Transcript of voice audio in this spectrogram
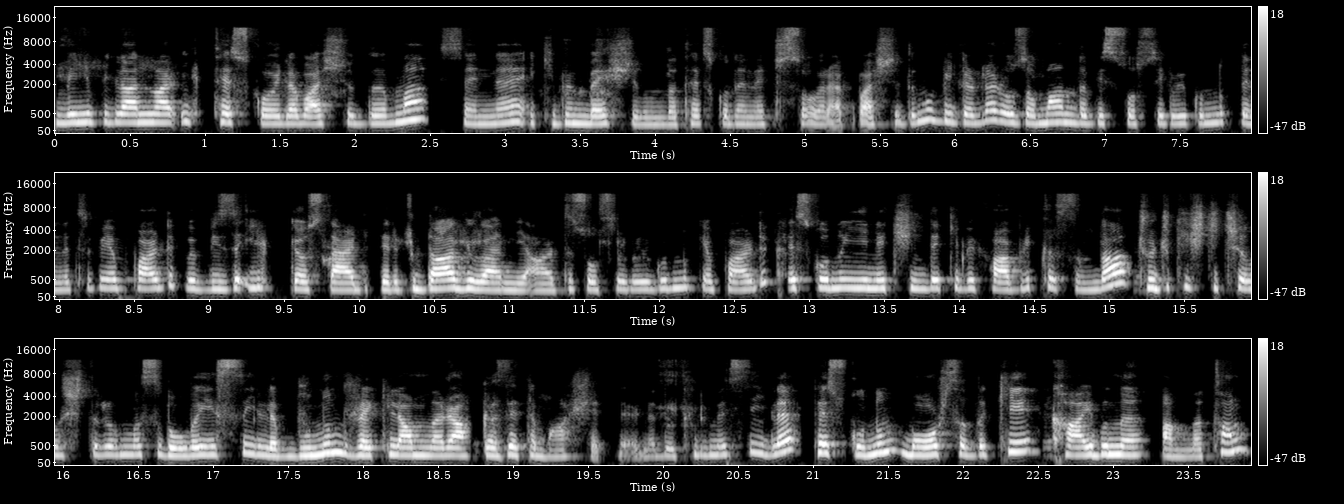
beni bilenler ilk Tesco ile başladığımı sene 2005 yılında Tesco denetçisi olarak başladığımı bilirler. O zaman da biz sosyal uygunluk denetimi yapardık ve bize ilk gösterdikleri gıda güvenliği artı sosyal uygunluk yapardık. Tesco'nun yine Çin'deki bir fabrikasında çocuk işçi çalıştırılması dolayısıyla bunun reklamlara, gazete manşetlerine dökülmesiyle Tesco'nun borsadaki kaybını anlatan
